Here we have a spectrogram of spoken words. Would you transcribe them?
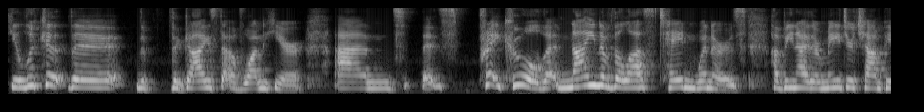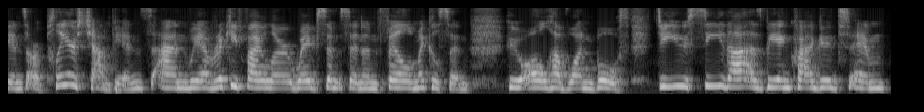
you look at the, the, the guys that have won here, and it's pretty cool that nine of the last 10 winners have been either major champions or players champions. And we have Rickie Fowler, Webb Simpson, and Phil Mickelson, who all have won both. Do you see that as being quite a good, um,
